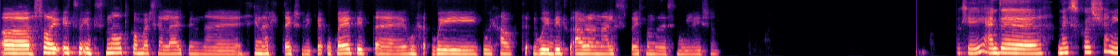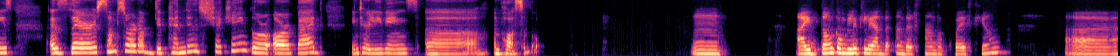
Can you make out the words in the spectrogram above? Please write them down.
Uh, so it's it's not commercialized in uh, in architecture yet. It, uh, we we have to, we did our analysis based on the simulation. Okay, and the next question is: Is there some sort of dependence checking, or are bad interleavings uh, impossible? Mm, I don't completely under, understand the question. Uh,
